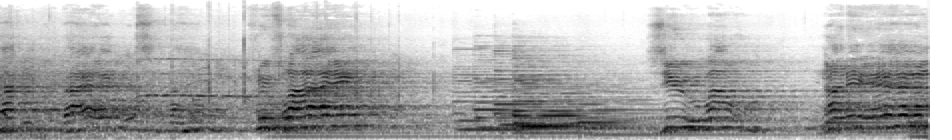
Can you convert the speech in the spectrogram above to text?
pack back, free flying. Zero hour, 9 a.m.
